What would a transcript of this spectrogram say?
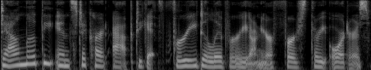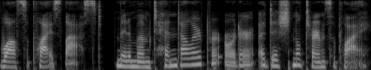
Download the Instacart app to get free delivery on your first three orders while supplies last. Minimum $10 per order, additional term supply.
